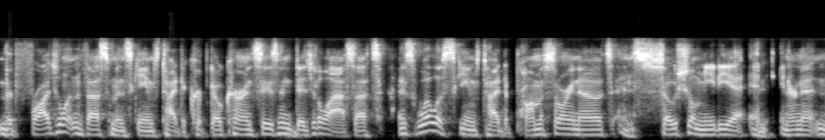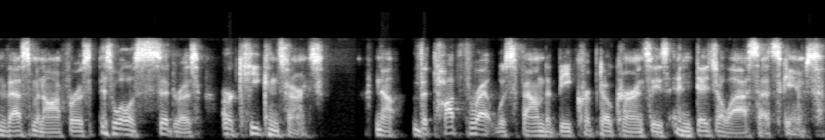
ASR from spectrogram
that fraudulent investment schemes tied to cryptocurrencies and digital assets, as well as schemes tied to promissory notes and social media and internet investment offers, as well as SIDRAs, are key concerns. Now, the top threat was found to be cryptocurrencies and digital asset schemes.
